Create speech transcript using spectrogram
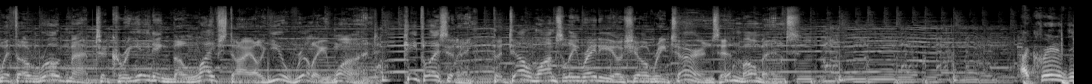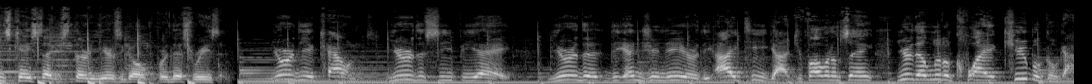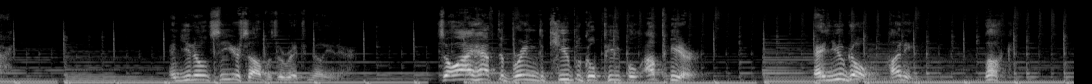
With a roadmap to creating the lifestyle you really want. Keep listening. The Del Walmsley Radio Show returns in moments. I created these case studies 30 years ago for this reason. You're the accountant, you're the CPA, you're the, the engineer, the IT guy. Do you follow what I'm saying? You're that little quiet cubicle guy. And you don't see yourself as a rich millionaire. So I have to bring the cubicle people up here and you go, honey, look,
